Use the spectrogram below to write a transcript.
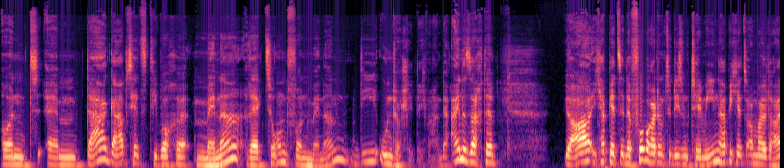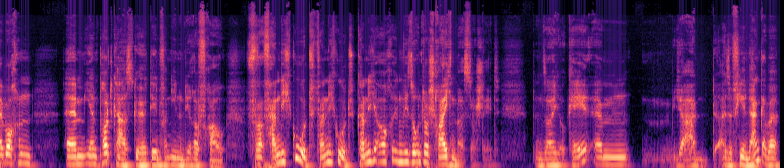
Und ähm, da gab es jetzt die Woche Männer, Reaktionen von Männern, die unterschiedlich waren. Der eine sagte, ja, ich habe jetzt in der Vorbereitung zu diesem Termin, habe ich jetzt auch mal drei Wochen ähm, Ihren Podcast gehört, den von Ihnen und Ihrer Frau. F fand ich gut, fand ich gut. Kann ich auch irgendwie so unterstreichen, was da steht. Dann sage ich, okay, ähm, ja, also vielen Dank, aber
